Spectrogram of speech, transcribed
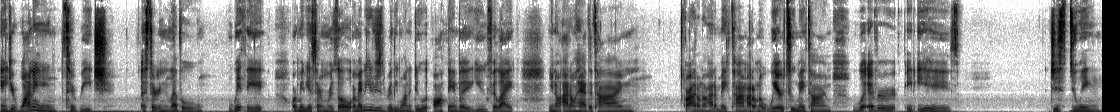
And you're wanting to reach a certain level with it or maybe a certain result or maybe you just really want to do it often but you feel like you know I don't have the time or I don't know how to make time I don't know where to make time. Whatever it is just doing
